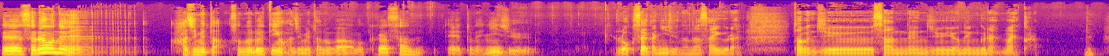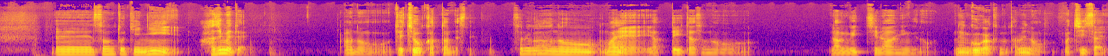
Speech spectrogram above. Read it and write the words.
でそれをね始めた。そのルーティンを始めたのが僕が3えっ、ー、とね26歳か27歳ぐらい。多分13年14年ぐらい前から、ね。えー、その時に初めてあの手帳を買ったんですね。それがあの前やっていたそのラングイッチラーニングの、ね、語学のための、ま、小さい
